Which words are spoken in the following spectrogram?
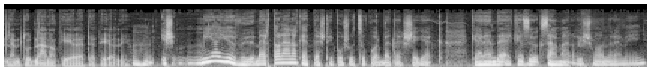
nem tudnának életet élni. Uh-huh. És mi a jövő? Mert talán a kettes típusú cukorbetegségekkel rendelkezők számára is van remény.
